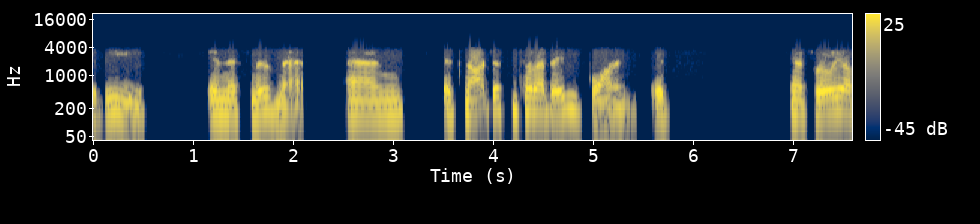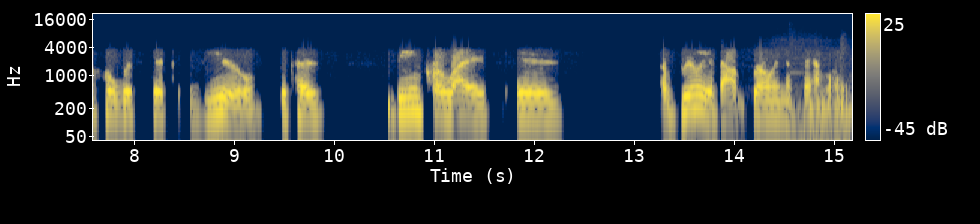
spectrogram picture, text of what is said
to be in this movement. And it's not just until that baby's born. It's you know, it's really a holistic view because being pro life is really about growing a family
